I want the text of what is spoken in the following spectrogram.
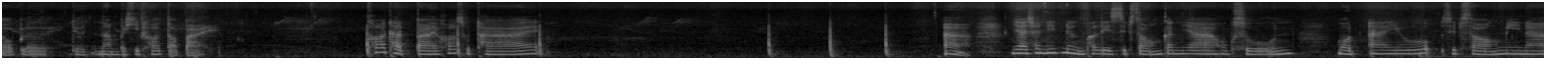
ลบเลย เดี๋ยวนำไปคิดข้อต่อไป ข้อถัดไปข้อสุดท้ายอะยาชนิดหนึ่งผลิต 12 กันยา 60 หมดอายุ 12 มีนา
